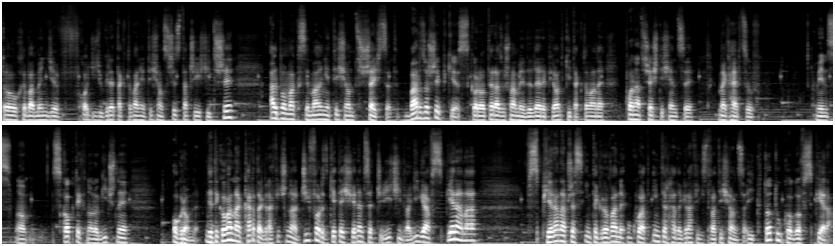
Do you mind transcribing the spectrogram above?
to chyba będzie wchodzić w grę taktowanie 1333 albo maksymalnie 1600. Bardzo szybkie, skoro teraz już mamy DDR5 taktowane ponad 6000 MHz. Więc no, skok technologiczny ogromny. Dedykowana karta graficzna GeForce GT 732 GB wspierana, wspierana przez integrowany układ Intel HD Graphics 2000. I kto tu kogo wspiera?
